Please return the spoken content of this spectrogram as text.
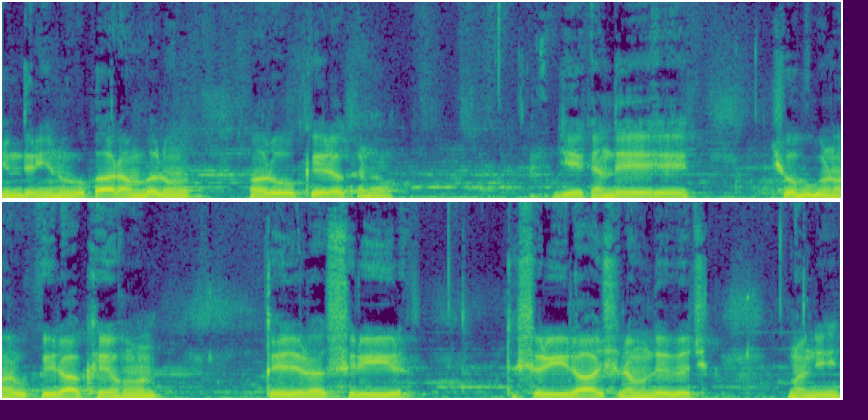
ਇੰਦਰੀਆਂ ਨੂੰ ਵਿਕਾਰਾਂ ਵੱਲੋਂ ਰੋਕ ਕੇ ਰੱਖਣਾ। ਜੇ ਕਹਿੰਦੇ ਇਹ ਸ਼ੁਭ ਗੁਣਾ ਰੂਪੀ ਰਾਖੇ ਹੋਣ, ਤੇ ਜਿਹੜਾ ਸਰੀਰ, ਤੇ ਸਰੀਰ ਆਸ਼ਰਮ ਦੇ ਵਿੱਚ, ਹਾਂਜੀ,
